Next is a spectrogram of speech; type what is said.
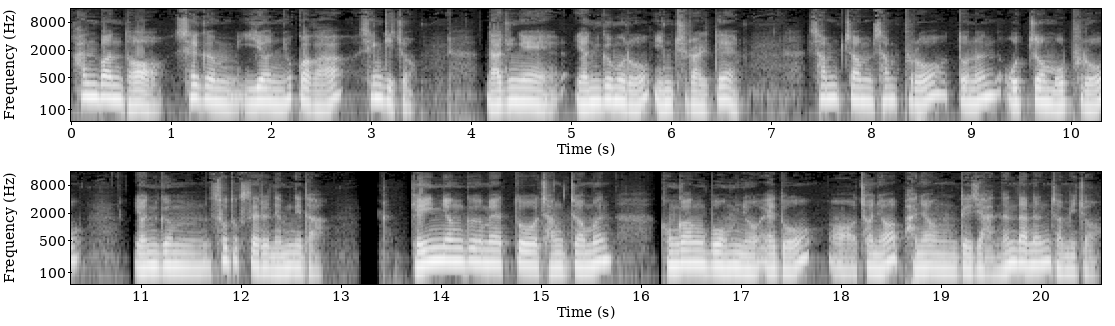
한 번 더 세금 이연 효과가 생기죠. 나중에 연금으로 인출할 때 3.3% 또는 5.5% 연금 소득세를 냅니다. 개인연금의 또 장점은 건강보험료에도 어, 전혀 반영되지 않는다는 점이죠.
